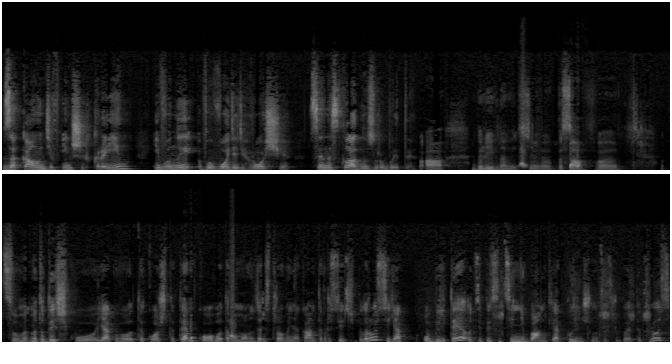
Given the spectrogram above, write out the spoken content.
з акаунтів інших країн і вони виводять гроші. Це не складно зробити. А Белів навіть е, писав е, цю методичку, як виводити кошти тим, кого там умовно зареєстровані аккаунти в Росії чи Білорусі, як обійти оці підсанкційні банки, як по-іншому це зробити. Плюс,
